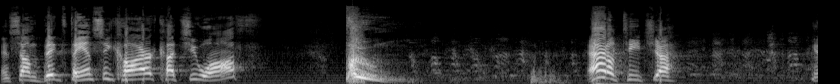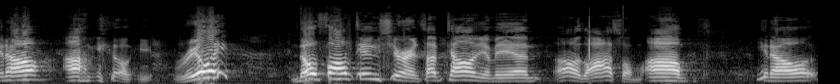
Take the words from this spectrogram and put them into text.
and some big fancy car cuts you off, boom! That'll teach you. You know, um, you know, really? No fault insurance. I'm telling you, man. Oh, was awesome. Um, you know,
